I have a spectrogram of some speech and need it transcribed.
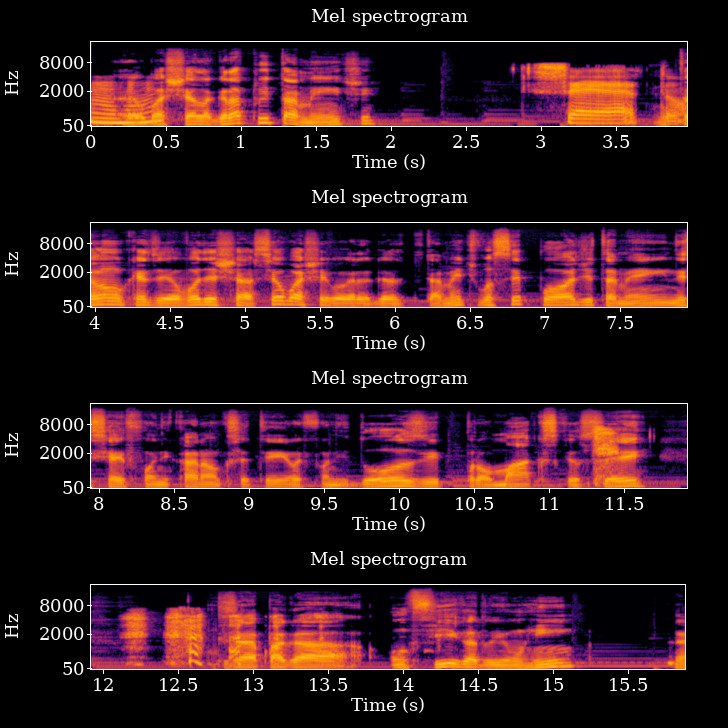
uhum, eu baixei ela gratuitamente. certo. Então, quer dizer, eu vou deixar. Se eu baixei gra- gratuitamente, você pode também, nesse iPhone carão que você tem, o iPhone 12 Pro Max, que eu sei. quiser pagar um fígado e um rim, né?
